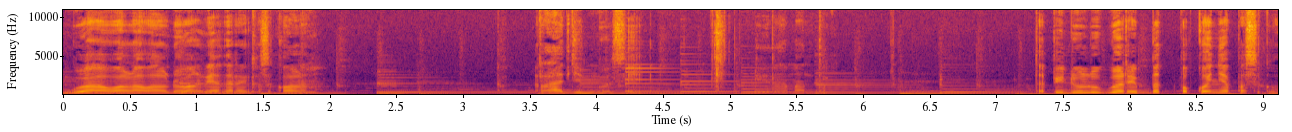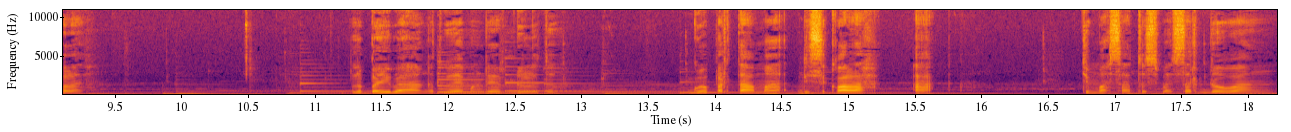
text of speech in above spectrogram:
gue awal-awal doang diantarin ke sekolah. Rajin gue sih. Gila mantep. Tapi dulu gue ribet pokoknya pas sekolah. Lebay banget gue emang dari dulu tuh. Gue pertama di sekolah A. Cuma satu semester doang.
